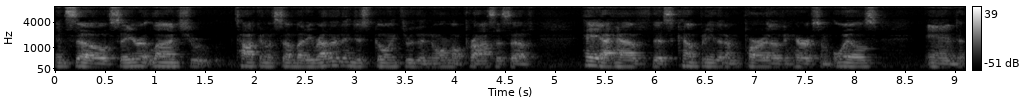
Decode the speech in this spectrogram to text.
And so, say you're at lunch, you're talking with somebody, rather than just going through the normal process of, hey, I have this company that I'm a part of, and here are some oils, and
